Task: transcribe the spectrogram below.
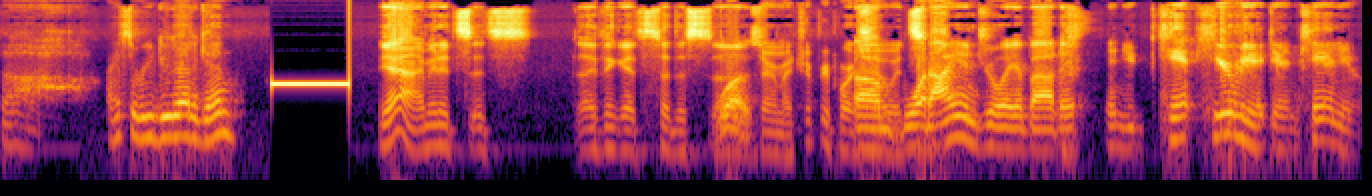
Oh, I have to redo that again. Yeah, I mean it's it's. I think I said this uh, Was. during my trip report Um, show. It's, what I enjoy about it, And you can't hear me again, can you?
